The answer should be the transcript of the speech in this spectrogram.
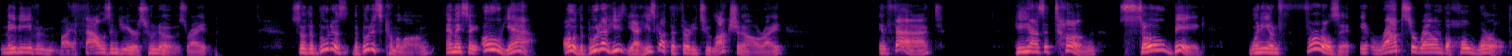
maybe even by a thousand years, who knows, right? So the Buddhas, the Buddhists come along and they say, oh yeah, oh the Buddha, he's yeah, he's got the 32 Lakshana, all right. In fact, he has a tongue so big when he unfurls it, it wraps around the whole world.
